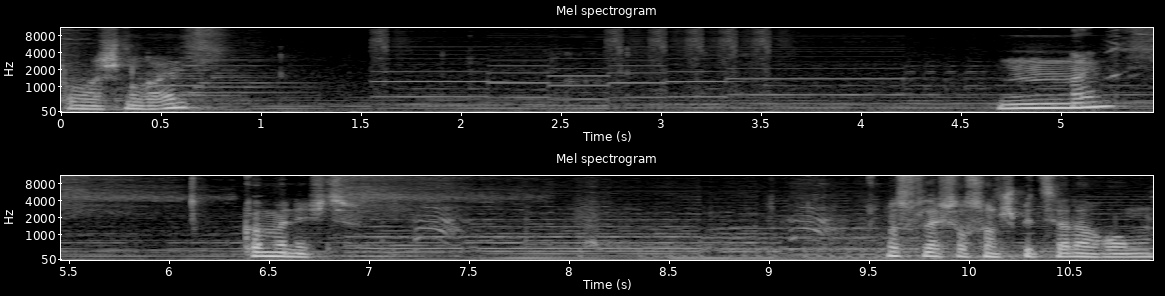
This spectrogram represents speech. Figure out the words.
Kommen wir schon rein? Nein. Kommen wir nicht. Muss vielleicht auch so ein spezieller Raum.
